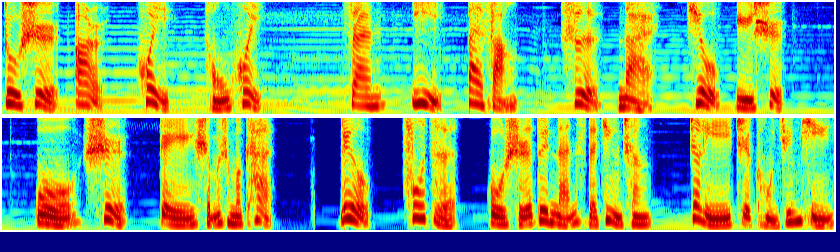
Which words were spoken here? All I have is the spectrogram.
注释二：会同会。三诣拜访。四乃。就于是，五是给什么什么看。六夫子，古时对男子的敬称，这里指孔君平。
